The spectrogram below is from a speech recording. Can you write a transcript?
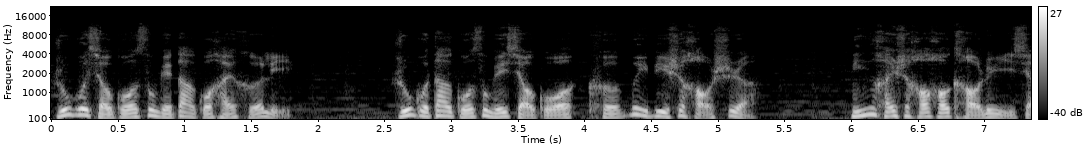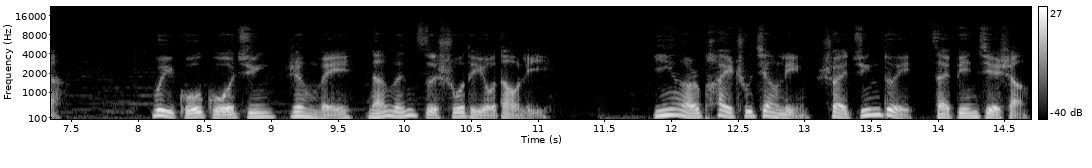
如果小国送给大国还合理。”如果大国送给小国，可未必是好事啊！您还是好好考虑一下。魏国国君认为南文子说的有道理，因而派出将领率军队在边界上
